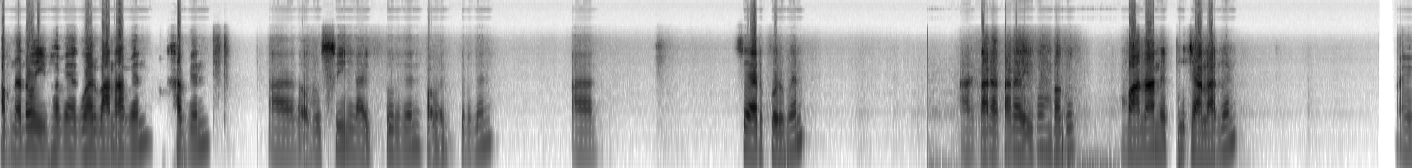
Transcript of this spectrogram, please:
আপনারাও এইভাবে একবার বানাবেন, খাবেন, আর অবশ্যই লাইক করবেন কমেন্ট করবেন। আর শেয়ার করবেন। আর কারা কারা এরকমভাবে বানান একটু জানাবেন। আমি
